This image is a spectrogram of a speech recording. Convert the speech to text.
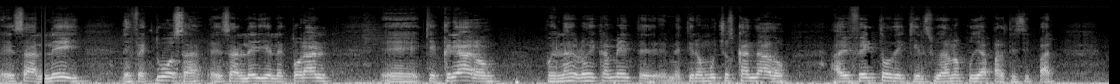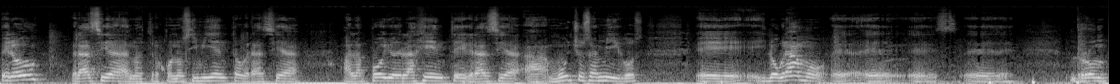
esa ley defectuosa, esa ley electoral eh, que crearon, pues lógicamente metieron muchos candados a efecto de que el ciudadano pudiera participar. Pero gracias a nuestro conocimiento, gracias al apoyo de la gente, gracias a muchos amigos, eh, y logramos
